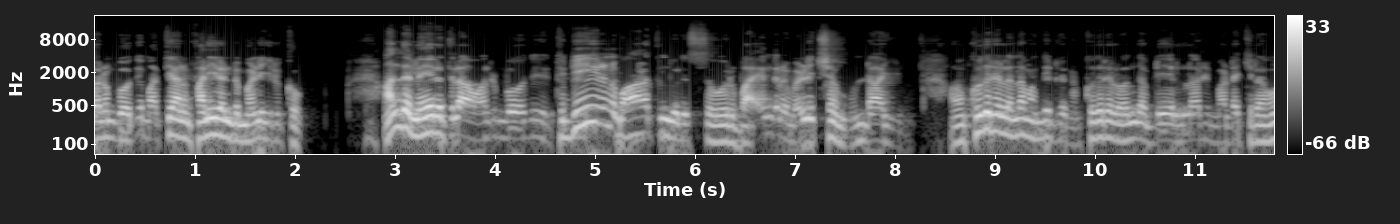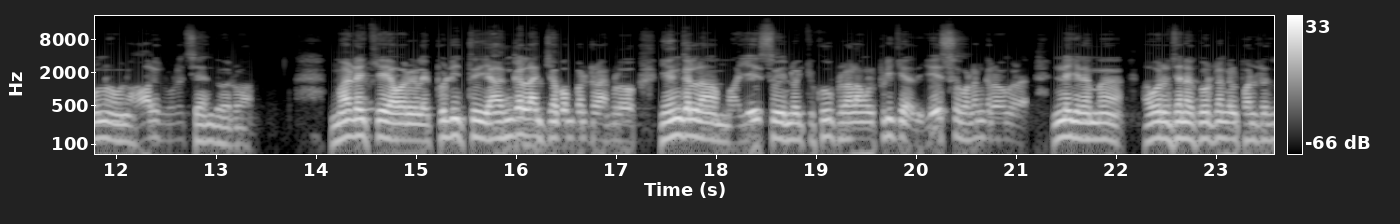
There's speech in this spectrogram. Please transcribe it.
வரும்போது மத்தியானம் பனிரெண்டு மணி இருக்கும். அந்த நேரத்தில் அவன் வரும்போது திடீர்னு வானத்தின் ஒரு ஒரு பயங்கர வெளிச்சம் உண்டாகி அவன் குதிரையில தான் வந்துட்டு இருக்கான் குதிரையில் வந்து அப்படியே எல்லாரையும் மடக்கிறவனும் அவன் ஆளுகளோட சேர்ந்து வருவான். மடக்கி அவர்களை பிடித்து எங்கெல்லாம் ஜெபம் பண்ணுறாங்களோ எங்கெல்லாம் இயேசுவை நோக்கி கூப்பிட்றாங்களோ அவங்களுக்கு பிடிக்காது. இயேசு வணங்குறவங்க இன்னைக்கு நம்ம அவர் ஜன கூட்டங்கள் பண்ணுறது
